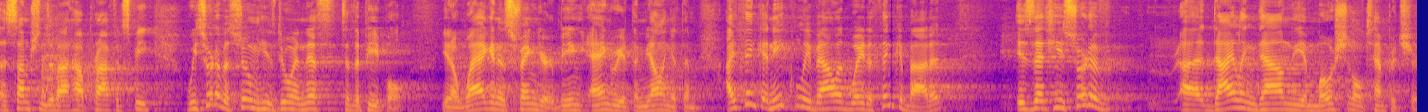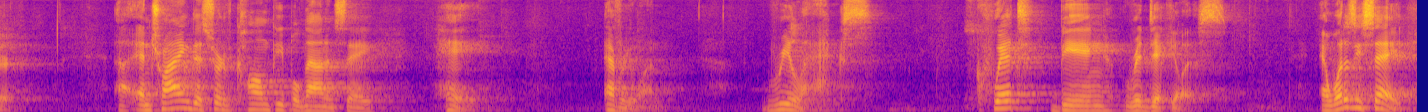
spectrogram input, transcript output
a, assumptions about how prophets speak. We sort of assume he's doing this to the people, you know, wagging his finger, being angry at them, yelling at them. I think an equally valid way to think about it is that he's sort of uh, dialing down the emotional temperature uh, and trying to sort of calm people down and say, hey, everyone relax. Quit being ridiculous. And what does he say?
